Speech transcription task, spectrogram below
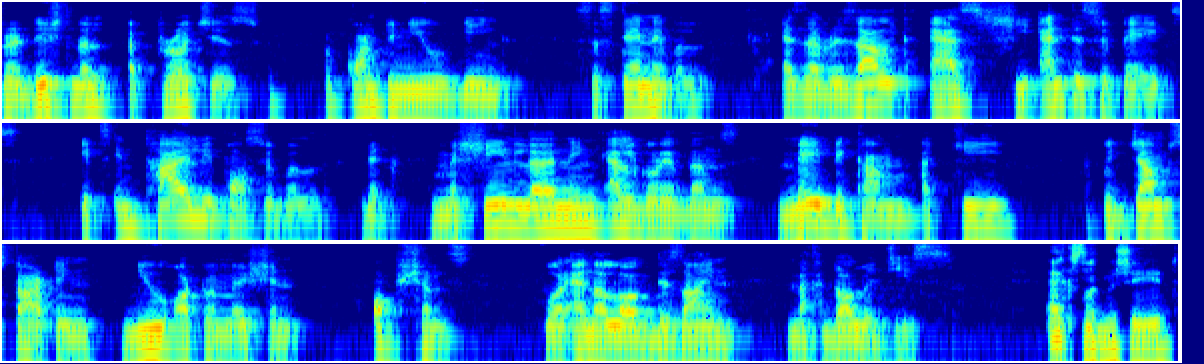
traditional approaches to continue being sustainable. As a result, as she anticipates, it's entirely possible that machine learning algorithms may become a key to jump-starting new automation options for analog design methodologies. Excellent, Majid.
